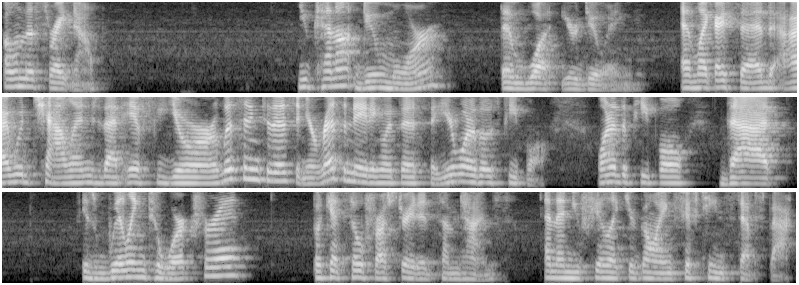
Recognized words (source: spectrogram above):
Own this right now. You cannot do more than what you're doing. And like I said, I would challenge that if you're listening to this and you're resonating with this, that you're one of those people, one of the people that is willing to work for it, but get so frustrated sometimes. And then you feel like you're going 15 steps back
